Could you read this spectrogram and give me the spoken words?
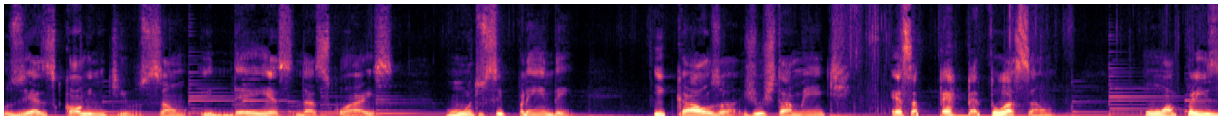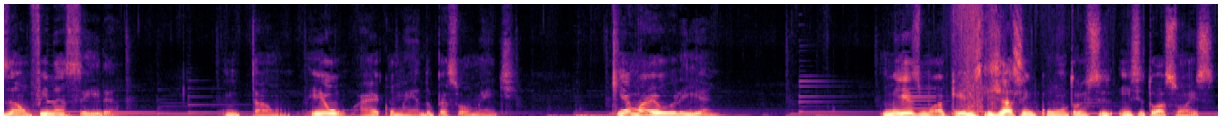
Os viéses cognitivos são ideias das quais muitos se prendem e causa justamente essa perpetuação, uma prisão financeira. Então, eu recomendo pessoalmente que a maioria, mesmo aqueles que já se encontram em situações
